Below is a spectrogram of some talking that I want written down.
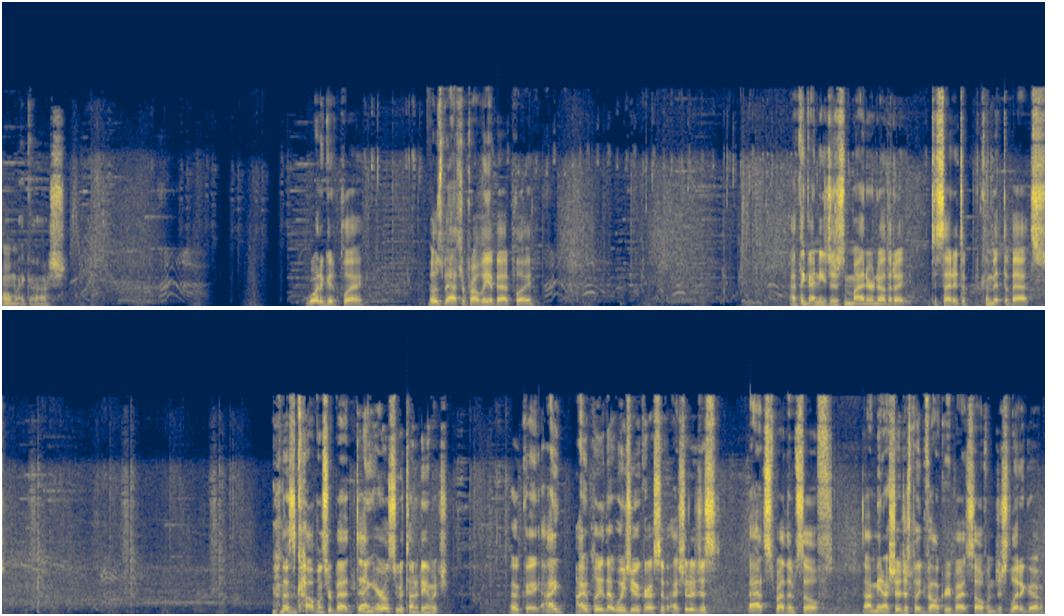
Oh my gosh. What a good play. Those bats were probably a bad play. I think I need to just miner now that I decided to commit the bats. Those goblins were bad. Dang, arrows do a ton of damage. Okay, I, I played that way too aggressive. I should have just bats by themselves. I mean, I should have just played Valkyrie by itself and just let it go.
